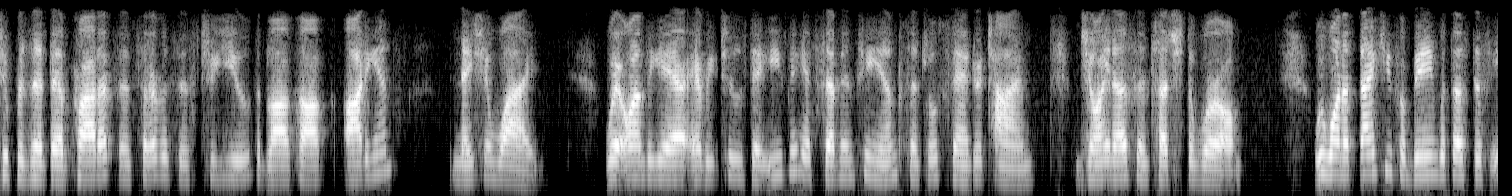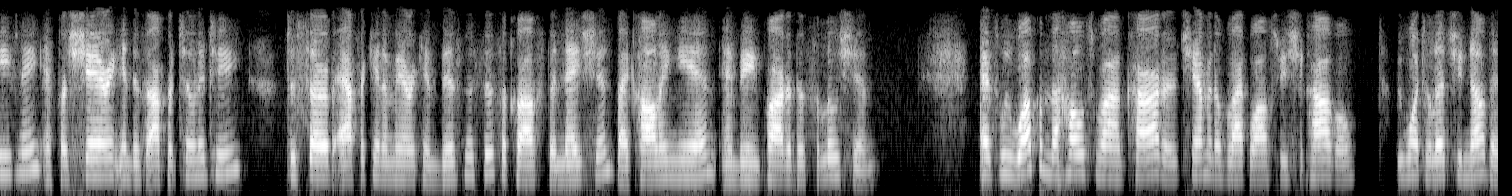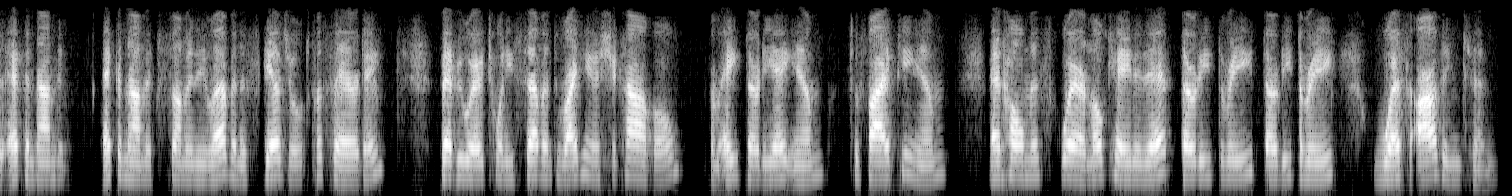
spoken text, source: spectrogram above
to present their products and services to you, the Blog Talk audience, nationwide. We're on the air every Tuesday evening at 7 p.m. Central Standard Time. Join us and touch the world. We want to thank you for being with us this evening and for sharing in this opportunity to serve African American businesses across the nation by calling in and being part of the solution. As we welcome the host, Ron Carter, Chairman of Black Wall Street Chicago, we want to let you know that Economic, Economic Summit 11 is scheduled for Saturday, February 27th, right here in Chicago from 8.30 a.m. to 5 p.m at Homan Square, located at 3333 West Arthington.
